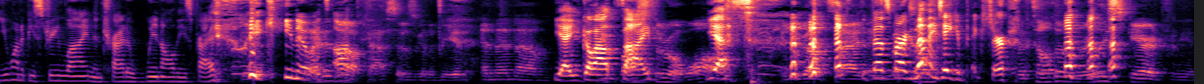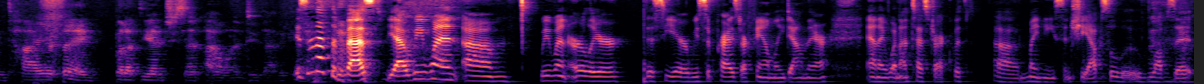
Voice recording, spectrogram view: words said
you want to be streamlined and try to win all these prizes. like you know, I it's didn't know how awesome. fast it was going to be, and, then um, Yeah, you go you outside. through a wall. Yes, And you go outside. that's the best part. And then they take a picture. Matilda was really scared for the entire thing, but at the end she said, "I want to do that again." Isn't that the best? Yeah, we went. Um, we went earlier this year. We surprised our family down there, and I went on test track with uh, my niece, and she absolutely loves it.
